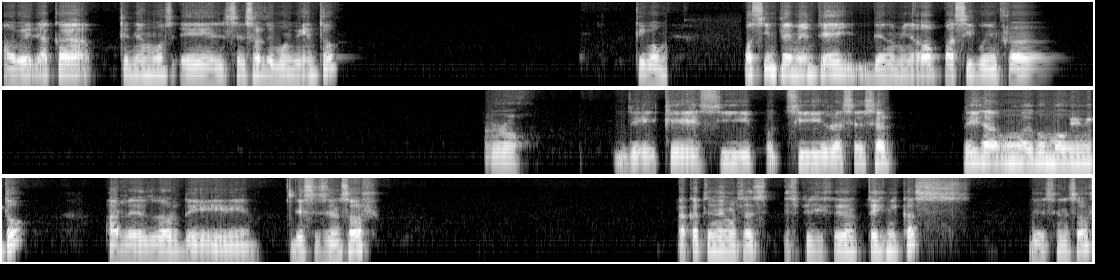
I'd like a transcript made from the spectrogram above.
A ver, acá tenemos el sensor de movimiento, que vamos, o simplemente denominado pasivo infrarrojo, de que si, si se realiza algún movimiento alrededor de, de ese sensor, Acá tenemos las especificaciones técnicas del sensor.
